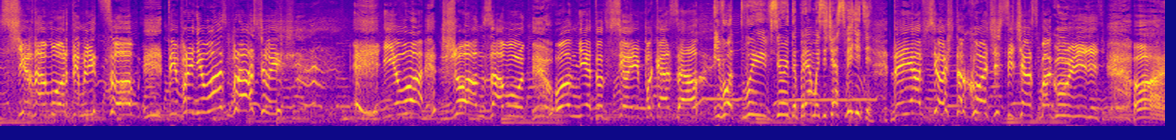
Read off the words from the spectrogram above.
С черномордым лицом Ты про него спрашиваешь? Его Джон зовут Он мне тут все и показал И вот вы все это прямо сейчас видите? Да я все, что хочешь, сейчас могу увидеть Ой,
